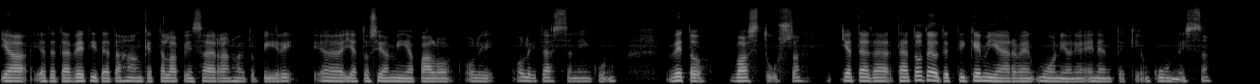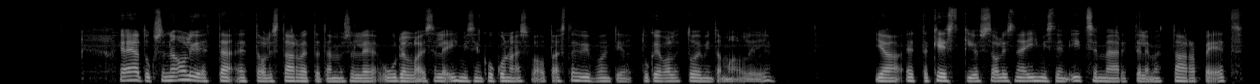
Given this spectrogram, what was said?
ja, ja tätä veti tätä hanketta Lapin sairaanhoitopiiri ja tosiaan Mia Palo oli oli tässä niin kuin vetovastuussa. Ja tätä, tämä toteutettiin Kemijärven, Muonion ja Enontekiön kunnissa. Ja ajatuksena oli, että, että olisi tarvetta tämmöiselle uudenlaiselle ihmisen kokonaisvaltaista hyvinvointia tukevalle toimintamallille. Ja että keskiössä olisi nämä ihmisen itse määrittelemät tarpeet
